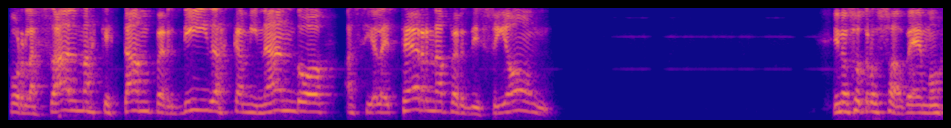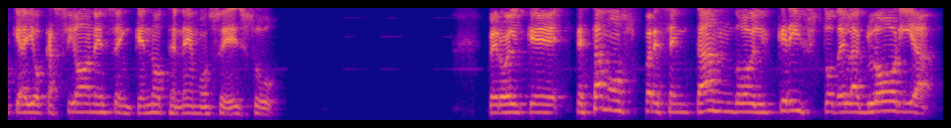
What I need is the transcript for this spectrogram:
por las almas que están perdidas, caminando hacia la eterna perdición. Y nosotros sabemos que hay ocasiones en que no tenemos eso. Pero el que te estamos presentando, el Cristo de la gloria,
